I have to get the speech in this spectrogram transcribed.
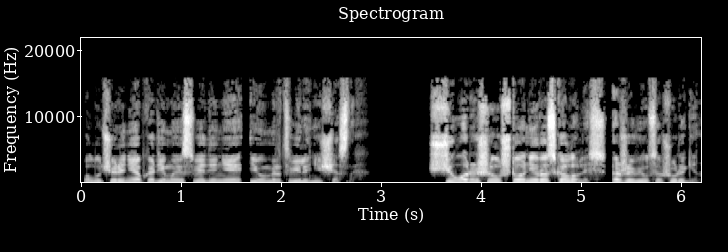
Получили необходимые сведения и умертвили несчастных. «С чего решил, что они раскололись?» — оживился Шурыгин.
